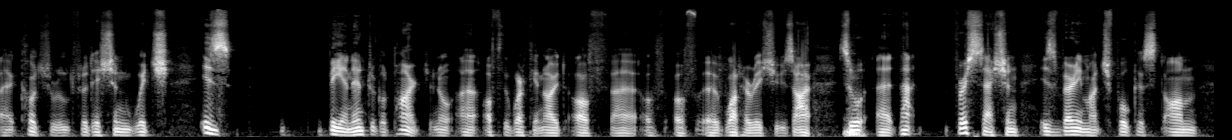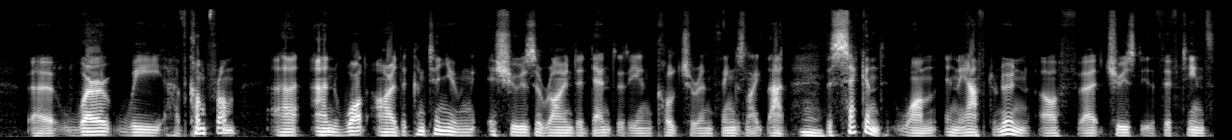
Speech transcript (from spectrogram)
uh, cultural tradition, which is be an integral part, you know, uh, of the working out of uh, of, of uh, what her issues are. So mm. Uh, that first session is very much focused on uh, where we have come from uh, and what are the continuing issues around identity and culture and things like that. Mm. The second one in the afternoon of uh, Tuesday the 15th,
